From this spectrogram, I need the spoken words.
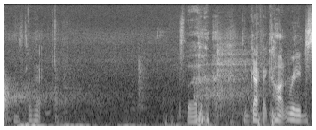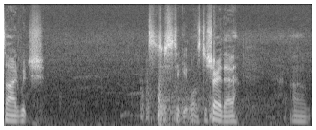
Let's look at the, the graphic can't really decide which it wants to show there, um,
